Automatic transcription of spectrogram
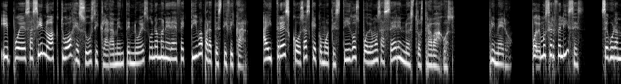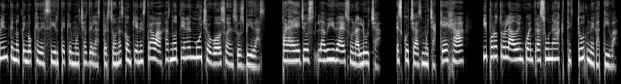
Y pues así no actuó Jesús y claramente no es una manera efectiva para testificar. Hay tres cosas que como testigos podemos hacer en nuestros trabajos. Primero, podemos ser felices. Seguramente no tengo que decirte que muchas de las personas con quienes trabajas no tienen mucho gozo en sus vidas. Para ellos la vida es una lucha. Escuchas mucha queja y por otro lado encuentras una actitud negativa.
